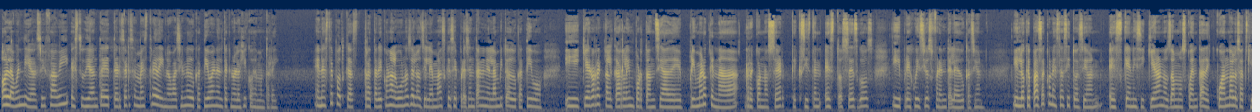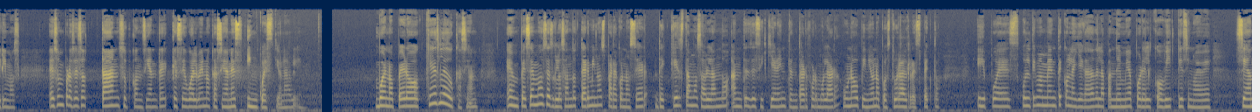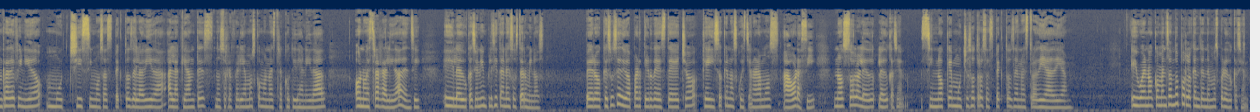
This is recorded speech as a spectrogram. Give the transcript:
Hola, buen día. Soy Fabi, estudiante de tercer semestre de Innovación Educativa en el Tecnológico de Monterrey. En este podcast trataré con algunos de los dilemas que se presentan en el ámbito educativo y quiero recalcar la importancia de, primero que nada, reconocer que existen estos sesgos y prejuicios frente a la educación. Y lo que pasa con esta situación es que ni siquiera nos damos cuenta de cuándo los adquirimos. Es un proceso tan subconsciente que se vuelve en ocasiones incuestionable. Bueno, pero ¿qué es la educación? Empecemos desglosando términos para conocer de qué estamos hablando antes de siquiera intentar formular una opinión o postura al respecto. Y pues últimamente con la llegada de la pandemia por el COVID-19 se han redefinido muchísimos aspectos de la vida a la que antes nos referíamos como nuestra cotidianidad, o nuestra realidad en sí, y la educación implícita en esos términos. Pero, ¿qué sucedió a partir de este hecho que hizo que nos cuestionáramos ahora sí, no solo la, educación, sino que muchos otros aspectos de nuestro día a día? Y bueno, comenzando por lo que entendemos por educación.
